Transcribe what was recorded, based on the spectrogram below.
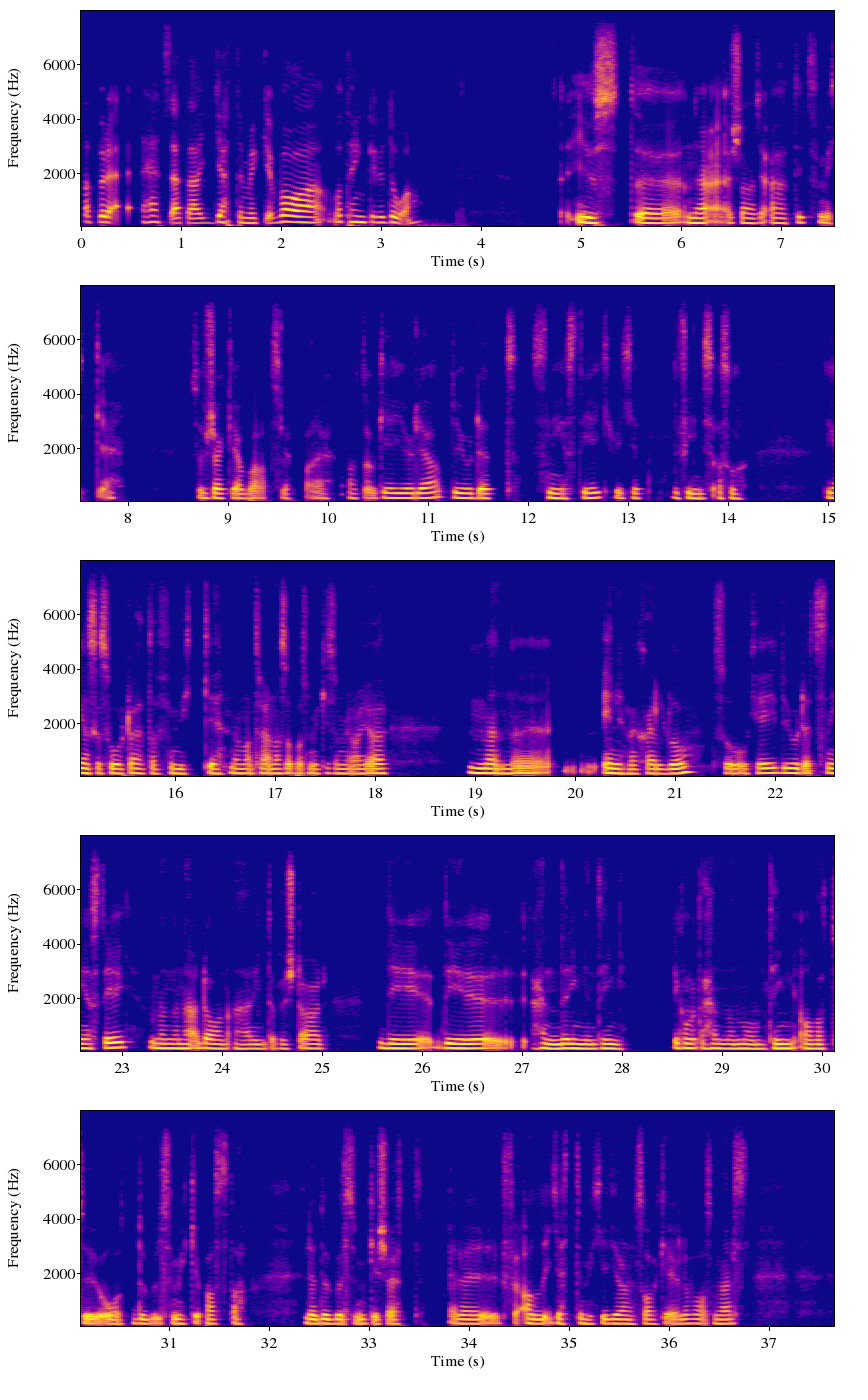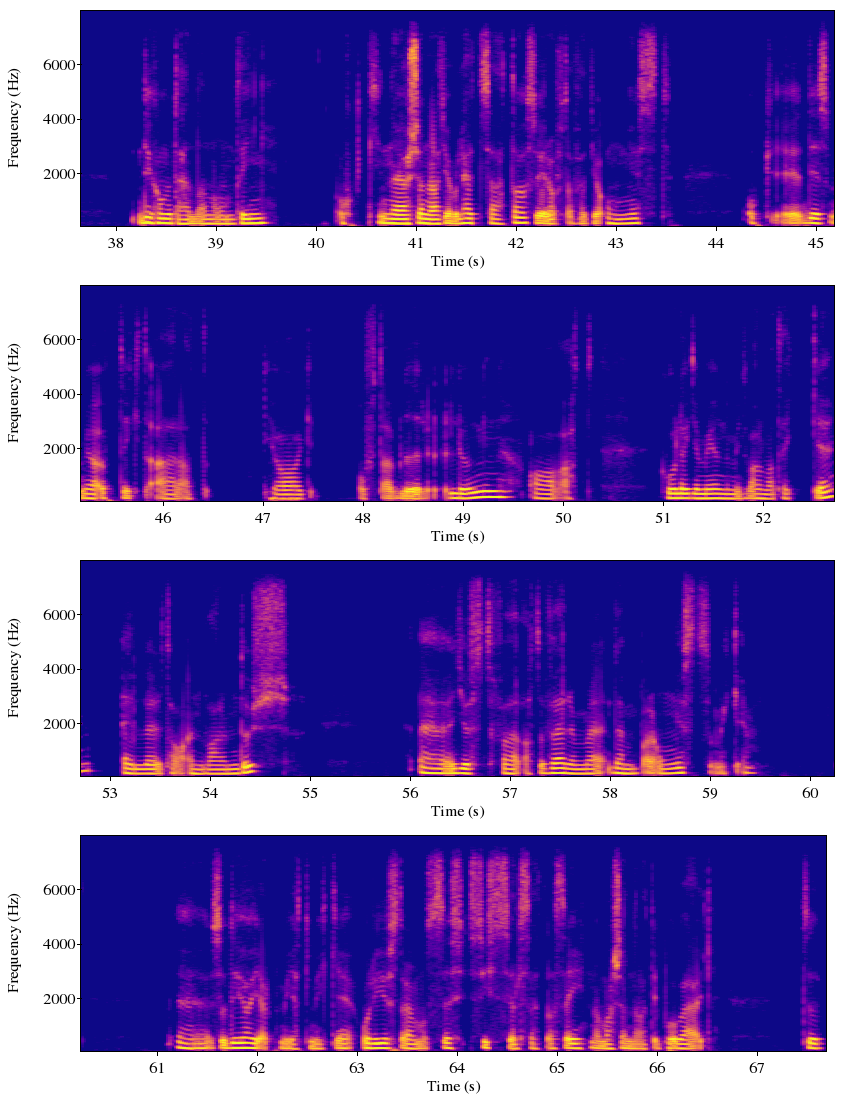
att börja hetsäta jättemycket, vad, vad tänker du då? Just eh, när jag känner att jag ätit för mycket så försöker jag bara att släppa det. Att okej okay, Julia, du gjorde ett snedsteg, vilket det finns, alltså det är ganska svårt att äta för mycket när man tränar så pass mycket som jag gör. Men eh, enligt mig själv då, så okej, okay, du gjorde ett snedsteg, men den här dagen är inte förstörd. Det, det händer ingenting. Det kommer inte hända någonting av att du åt dubbelt så mycket pasta eller dubbelt så mycket kött eller för all jättemycket grönsaker eller vad som helst. Det kommer inte hända någonting. Och när jag känner att jag vill hetsäta så är det ofta för att jag har ångest. Och eh, det som jag har upptäckt är att jag ofta blir lugn av att gå och lägga mig under mitt varma täcke eller ta en varm dusch. Eh, just för att värme dämpar ångest så mycket. Eh, så det har hjälpt mig jättemycket. Och det är just det där med att sysselsätta sig när man känner att det är på väg. Typ,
